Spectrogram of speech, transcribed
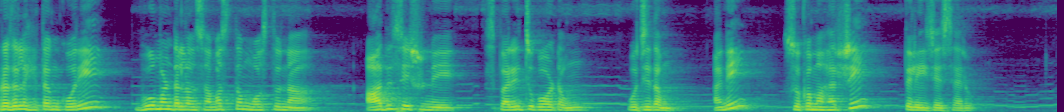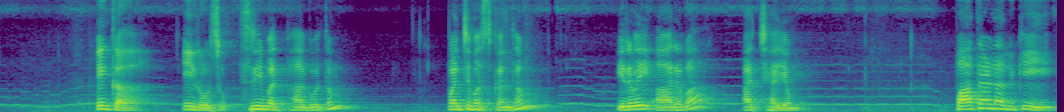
ప్రజల హితం కోరి భూమండలం సమస్తం మోస్తున్న ఆదిశేషుణ్ణి స్మరించుకోవటం ఉచితం అని సుఖమహర్షి తెలియజేశారు. ఇంకా ఈరోజు శ్రీమద్ భాగవతం పంచమ స్కంధం ఇరవై ఆరవ అధ్యాయం. పాతాళానికి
